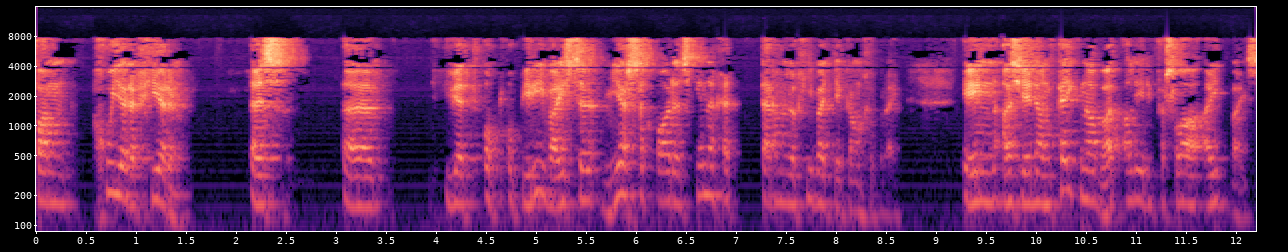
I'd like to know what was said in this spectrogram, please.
van goeie regering is uh jy weet op op hierdie wyse meer sigbaar as enige terminologie wat jy kan gebruik. En as jy dan kyk na wat al hierdie verslae uitwys,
